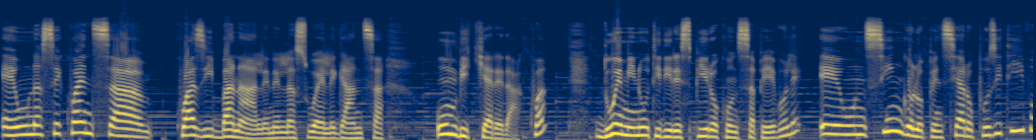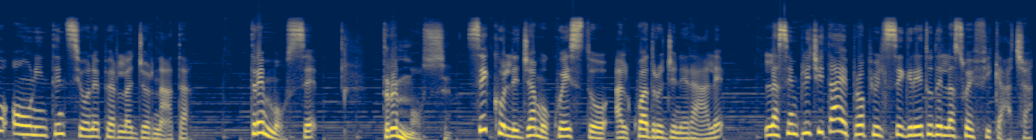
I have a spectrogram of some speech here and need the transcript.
È una sequenza quasi banale nella sua eleganza. Un bicchiere d'acqua, due minuti di respiro consapevole e un singolo pensiero positivo o un'intenzione per la giornata. Tre mosse. Tre mosse. Se colleggiamo questo al quadro generale, la semplicità è proprio il segreto della sua efficacia.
